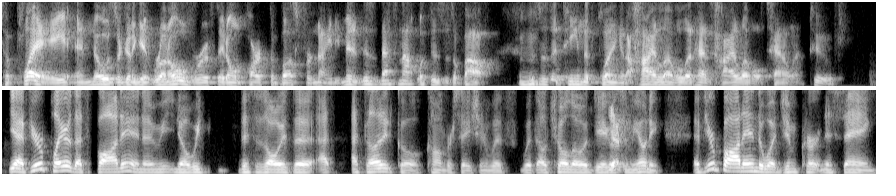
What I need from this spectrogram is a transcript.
to play and knows they're going to get run over if they don't park the bus for 90 minutes. This, that's not what this is about. Mhm. This is a team that's playing at a high level that has high level talent too. Yeah, if you're a player that's bought in, I mean, you know, we this is always the at- Atletico conversation with with El Cholo Diego Yes. Simeone. If you're bought into what Jim Curtin is saying,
